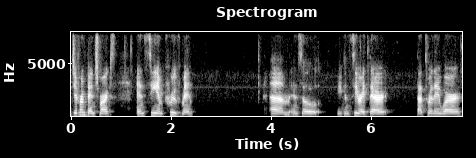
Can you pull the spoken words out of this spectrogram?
different benchmarks and see improvement. Um, and so you can see right there, that's where they were.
